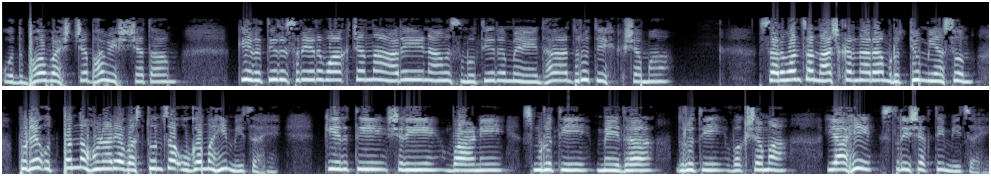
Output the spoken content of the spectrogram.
उद्भवश्च भविष्यताम। कीर्तिर्श्रीर्वाक्च नारीणाम स्मृतिर्मेधा धृती क्षमा। सर्वांचा नाश करणारा मृत्यू मी असून पुढे उत्पन्न होणाऱ्या वस्तूंचा उगमही मीच आहे। कीर्ती श्री वाणी स्मृती मेधा धृती व क्षमा याही स्त्री शक्ती मीच आहे।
